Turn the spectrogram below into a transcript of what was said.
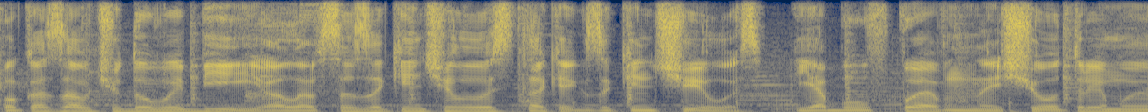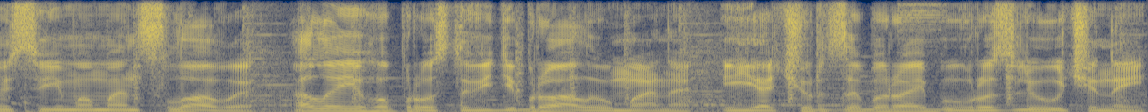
Показав чудовий бій, але все закінчилось так, як закінчилось. Я був впевнений, що отримую свій момент слави, але його просто відібрали у мене. І я, чорт забирай, був розлючений.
